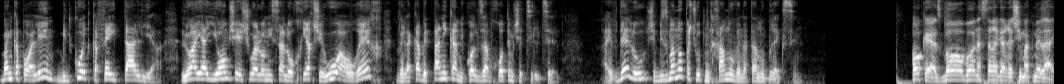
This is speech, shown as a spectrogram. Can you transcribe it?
בנק הפועלים בידקו את קפה איטליה. לא היה יום שישוע לא ניסה להוכיח שהוא העורך ולקה בפאניקה מכל זב חותם שצלצל. ההבדל הוא שבזמנו פשוט נלחמנו ונתנו ברקסים. אוקיי, אז בואו בוא נעשה רגע רשימת מלאי.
